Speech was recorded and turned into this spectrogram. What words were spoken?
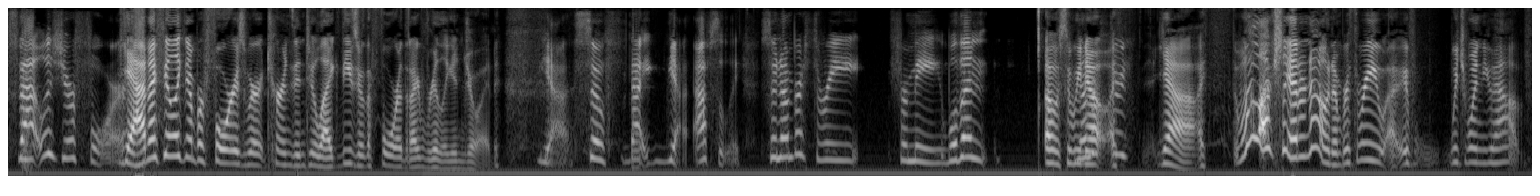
so that was your four Yeah, and I feel like number four is where it turns into like these are the four that I really enjoyed. yeah so f- that yeah absolutely so number three for me well then Oh, so we know. I- yeah. I th- well, actually, I don't know. Number three. uh, If which one you have?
